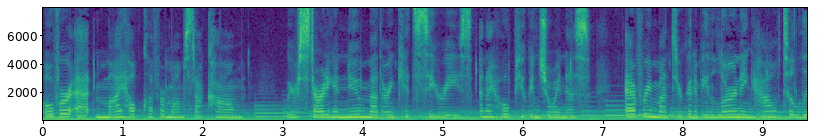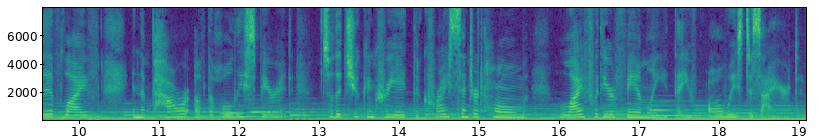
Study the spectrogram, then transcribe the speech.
Over at myhelpclubformoms.com, we are starting a new Mothering Kit series, and I hope you can join us. Every month, you're going to be learning how to live life in the power of the Holy Spirit so that you can create the Christ centered home, life with your family that you've always desired.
